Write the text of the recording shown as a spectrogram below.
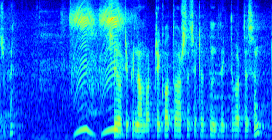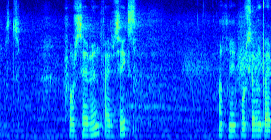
আসবে। সেই ওটিপি নাম্বারটি কত আসছে সেটা দেখতে পারতেছেন। Four seven five six. আপনি ফোর সেভেন ফাইভ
